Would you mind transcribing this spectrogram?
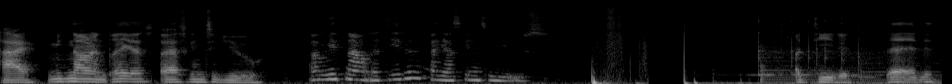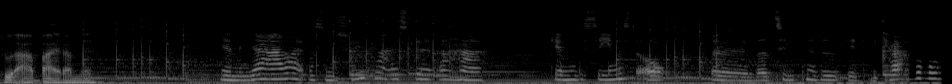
Hej, mit navn er Andreas, og jeg skal interviewe. Og mit navn er Ditte, og jeg skal interviews. Og Ditte, hvad er det, du arbejder med? Jamen, jeg arbejder som sygeplejerske og har gennem det seneste år øh, været tilknyttet et vikarbureau.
